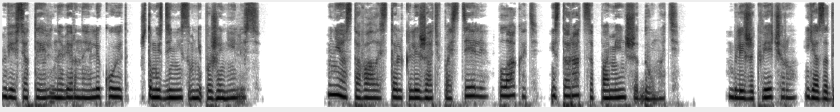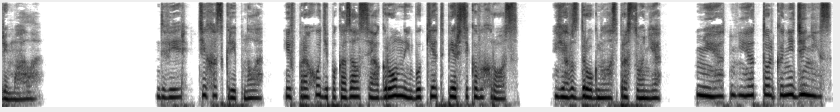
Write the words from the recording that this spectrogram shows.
Весь отель, наверное, ликует, что мы с Денисом не поженились. Мне оставалось только лежать в постели, плакать и стараться поменьше думать. Ближе к вечеру я задремала. Дверь тихо скрипнула, и в проходе показался огромный букет персиковых роз. Я вздрогнула с просонья. «Нет, нет, только не Денис.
